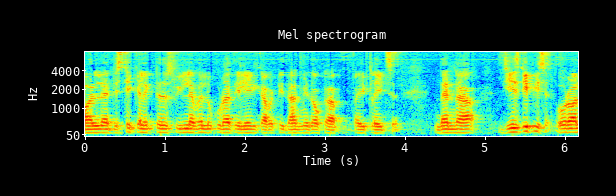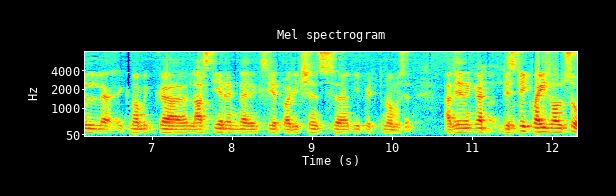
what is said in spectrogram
ఆల్ డిస్టిక్ కలెక్టర్స్ ఫీల్డ్ లెవెల్లో కూడా తెలియాలి కాబట్టి దాని మీద ఒక five flights then GSDP sir overall economic last year and next year projections అది పెడుతున్నాము సార్ అదేవిధంగా district wise also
